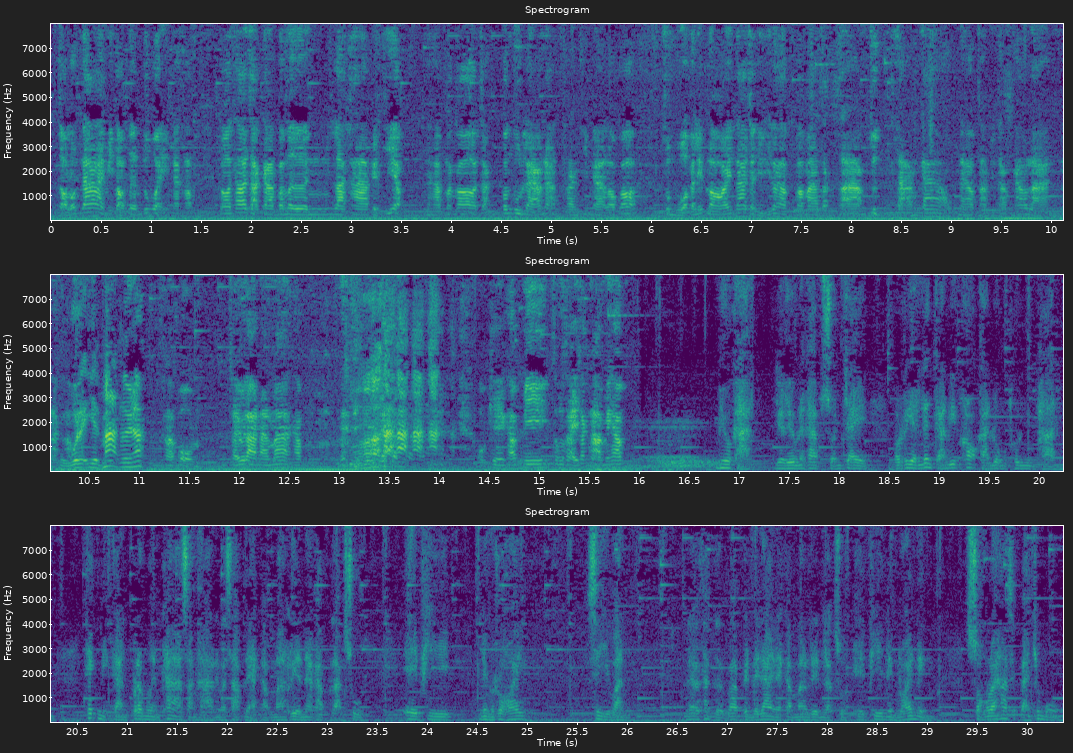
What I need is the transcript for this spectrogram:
จอดรถได้มีต่อเติมด้วยนะครับก็ถ้าจากการประเมินราคาเปรียบเทียบ นะครับแล้วก็จากต้นทุนแล้วเนี่ยทางทีมงานเราก็สมหัวกันเรียบร้อยน่าจะอยู่ที่ราคาประมาณสัก 3.39 นะครับ 3.39 ล้านนะคโอ้รับโหละเอียดมากเลยนะครับผมใช้เวลานานมากครับ โอเคครับ มีสงสัยสักถามไหมครับ มีโอกาสอย่าลืมนะครับ สนใจเรียนเรื่องการวิเคราะห์การลงทุนผ่าน เทคนิคการประเมินค่าอสังหาริมทรัพย์เนี่ยครับมาเรียนนะครับหลักสูตร AP 100 4 วัน แล้วถ้าเกิดว่าเป็นไปได้นะครับมาเรียนหลักสูตร AP 101 258 ชั่วโมง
